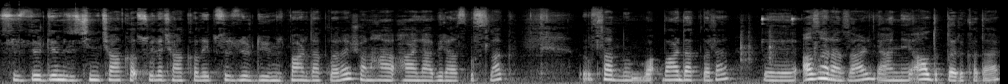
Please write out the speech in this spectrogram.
süzdürdüğümüz için çalka, suyla çalkalayıp süzdürdüğümüz bardaklara şu an ha, hala biraz ıslak. Isladığım bardaklara e, azar azar yani aldıkları kadar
